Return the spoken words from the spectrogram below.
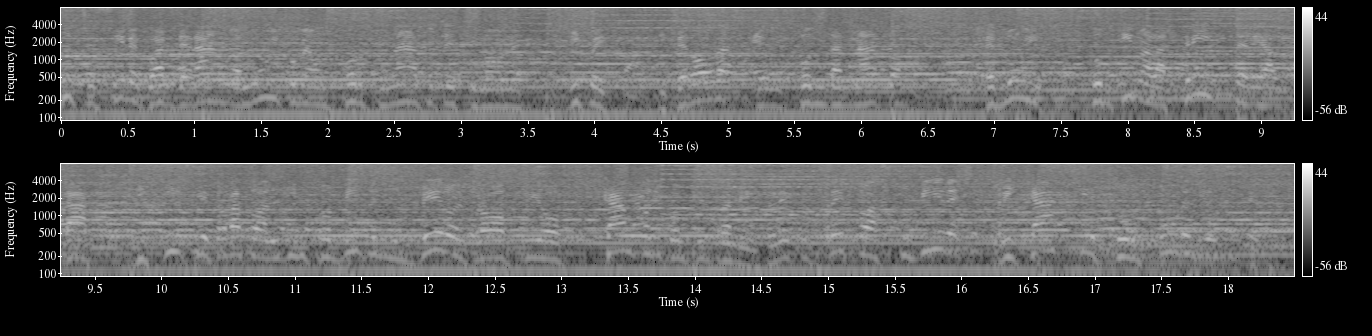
successive guarderanno a lui come a un fortunato testimone di quei fatti. Per ora è un condannato a. Per lui continua la triste realtà di chi si è trovato all'improvviso in un vero e proprio campo di concentramento ed è costretto a subire ricatti e torture di ogni tempo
